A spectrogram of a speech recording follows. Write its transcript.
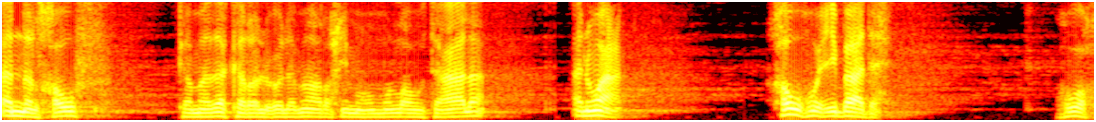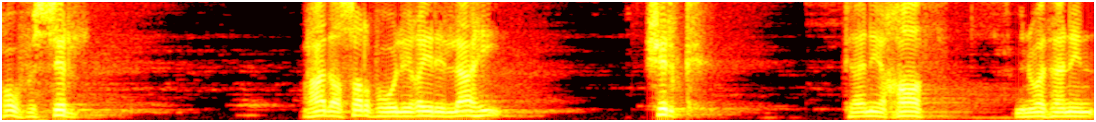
أن الخوف كما ذكر العلماء رحمهم الله تعالى أنواع. خوف عبادة هو خوف السر. وهذا صرفه لغير الله شرك. كان يخاف من وثن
